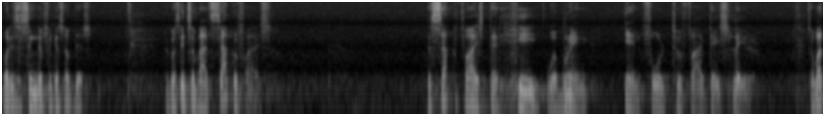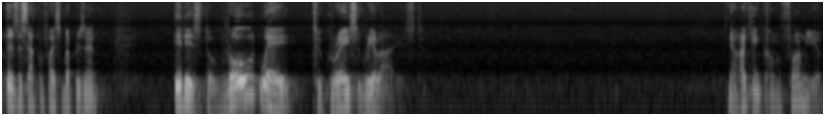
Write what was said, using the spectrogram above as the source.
What is the significance of this? because it's about sacrifice. The sacrifice that he will bring in four to five days later. So, what does the sacrifice represent? It is the roadway to grace realized. Now, I can confirm you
